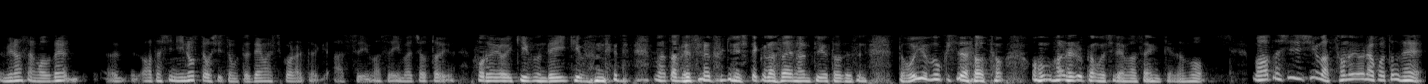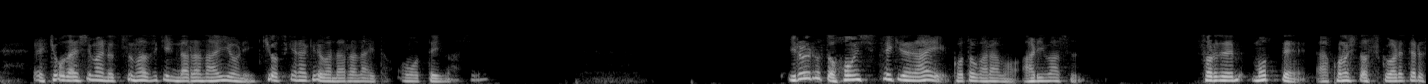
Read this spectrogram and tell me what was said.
皆さんがおで私に祈ってほしいと思って電話して来られた時、あ、すいません、今ちょっとほろ酔い気分でいい気分で、また別の時にしてくださいなんて言うとですね、どういう牧師だろうと思われるかもしれませんけども、まあ私自身はそのようなことで、兄弟姉妹のつまずきにならないように気をつけなければならないと思っています。いろいろと本質的でない事柄もあります。それでもって、この人は救われてる、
